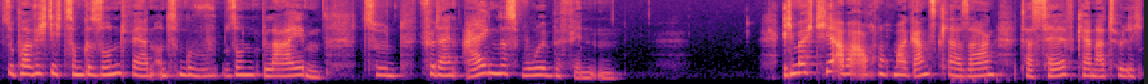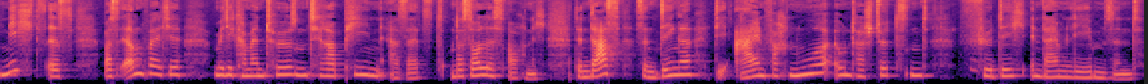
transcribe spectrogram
Super wichtig zum Gesundwerden und zum gesund bleiben, zu, für dein eigenes Wohlbefinden. Ich möchte hier aber auch noch mal ganz klar sagen, dass Selfcare natürlich nichts ist, was irgendwelche medikamentösen Therapien ersetzt. Und das soll es auch nicht. Denn das sind Dinge, die einfach nur unterstützend für dich in deinem Leben sind,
